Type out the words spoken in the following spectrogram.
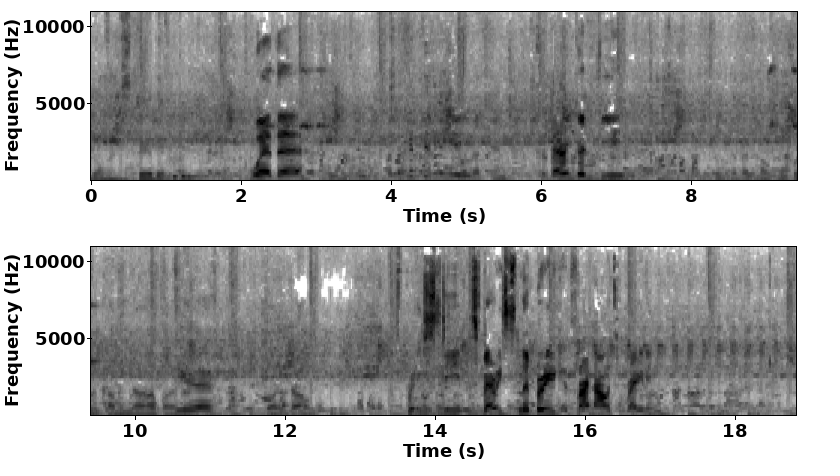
Go and stay there. We're there. But look at the view. It's a very good view. Look at that how people coming up and uh, Yeah. going down. It's pretty steep. It's very slippery. It's right now it's raining. It's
